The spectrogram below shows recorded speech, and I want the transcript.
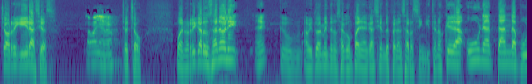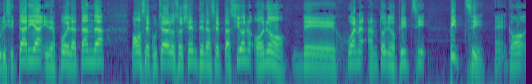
Chao, Ricky, gracias. Hasta mañana. Chau, chau. Bueno, Ricardo Zanoli, eh, que um, habitualmente nos acompaña acá haciendo Esperanza Racinguista. Nos queda una tanda publicitaria y después de la tanda vamos a escuchar a los oyentes la aceptación o no de Juan Antonio Pizzi. Pizzi, eh, ¿cómo,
